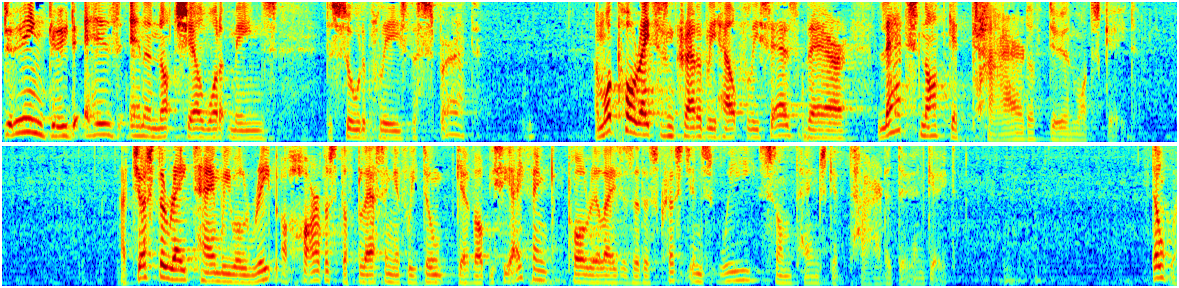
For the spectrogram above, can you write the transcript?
doing good is, in a nutshell, what it means to so to please the Spirit. And what Paul writes is incredibly helpful. He says there, let's not get tired of doing what's good. At just the right time, we will reap a harvest of blessing if we don't give up. You see, I think Paul realizes that as Christians, we sometimes get tired of doing good. Don't we?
